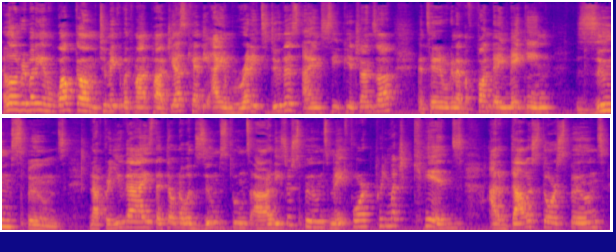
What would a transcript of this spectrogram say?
Hello everybody and welcome to Make It With Mod Podge. Yes, Cathie, I am ready to do this. I am Steve Piacenza and today we're gonna have a fun day making Zoom spoons. Now for you guys that don't know what Zoom spoons are, these are spoons made for pretty much kids out of dollar store spoons,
